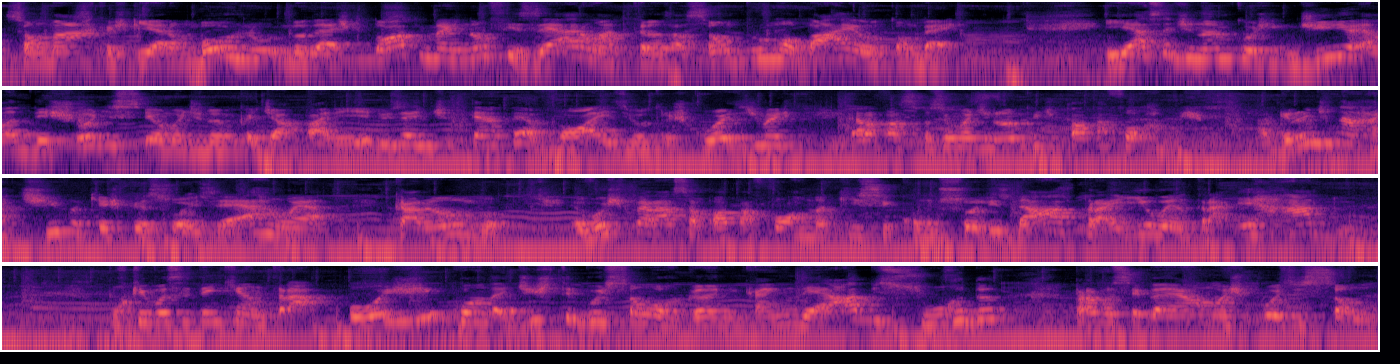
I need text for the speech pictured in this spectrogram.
São marcas que eram boas no, no desktop, mas não fizeram a transação para o mobile tão bem. E essa dinâmica hoje em dia, ela deixou de ser uma dinâmica de aparelhos, e a gente tem até voz e outras coisas, mas ela passou a ser uma dinâmica de plataformas. A grande narrativa que as pessoas erram é: caramba, eu vou esperar essa plataforma aqui se consolidar para eu entrar errado. Porque você tem que entrar hoje, quando a distribuição orgânica ainda é absurda, para você ganhar uma exposição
